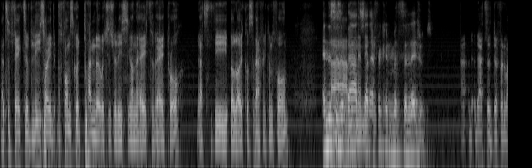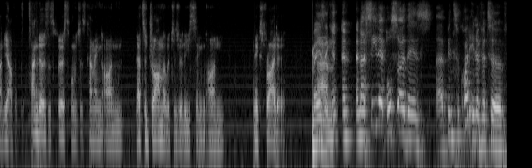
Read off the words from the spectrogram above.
that's effectively sorry. The film's called Thando, which is releasing on the eighth of April. That's the, the local South African film. And this is um, about South African myths and legends. Uh, that's a different one, yeah. But Thando is his first one, which is coming on. That's a drama which is releasing on next Friday. Amazing. Um, and, and, and I see that also there's uh, been some quite innovative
